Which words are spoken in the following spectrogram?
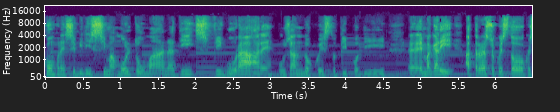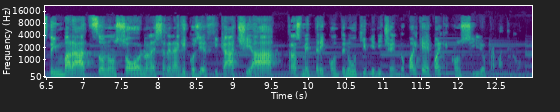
comprensibilissima, molto umana, di sfigurare usando questo tipo di... Eh, e magari attraverso questo, questo, imbarazzo, non so, non essere neanche così efficaci a trasmettere i contenuti e via dicendo. Qualche, qualche consiglio pratico?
